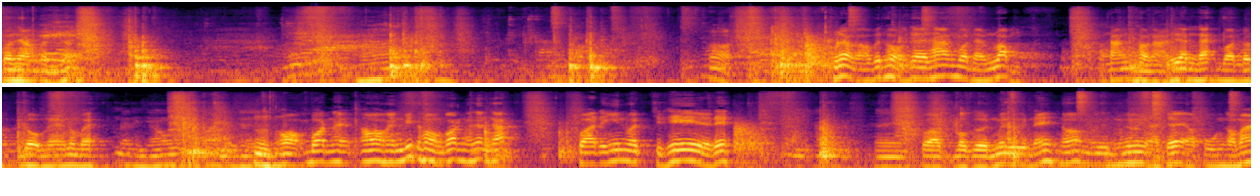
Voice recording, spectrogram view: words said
ตัวอย่างแบบนี้ แล้วก็เอาไปถอกใช้ทางบนไหนมันล่ำทางเขาหนาเรือนนะบอลรถโดมเลยนุ่มไปได้ถึงเอาบ้านเลยอืมออกบอลให้เอาเห็นวิทย์ห้องก่อนมาท่านครับกว่าได้ยินว่าจิเท่เลยเด้เออกว่าบ่เกินมืออื่นเด้เนาะมืออื่นมืออาจจะเอาปูนเข้ามา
